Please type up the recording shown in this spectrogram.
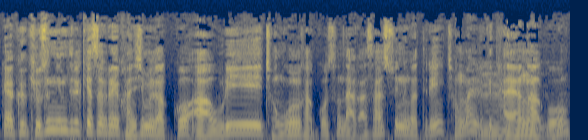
그러니까 그 교수님들께서 그래 관심을 갖고 아 우리 전공을 갖고서 나가서 할 수 있는 것들이 정말 이렇게 음. 다양하고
